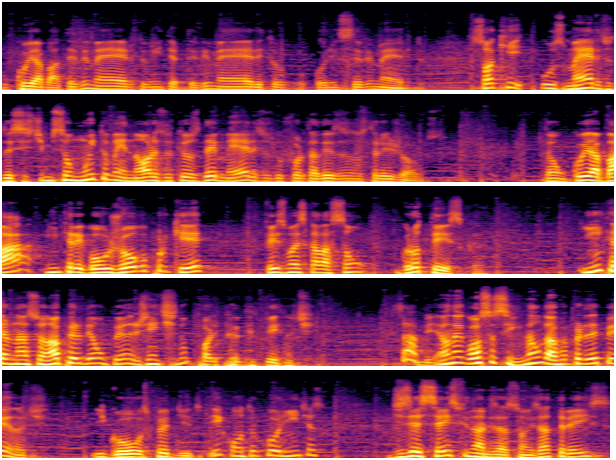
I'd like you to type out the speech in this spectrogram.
O Cuiabá teve mérito, o Inter teve mérito, o Corinthians teve mérito. Só que os méritos desses times são muito menores do que os deméritos do Fortaleza nos três jogos. Então, Cuiabá entregou o jogo porque fez uma escalação grotesca. Internacional perdeu um pênalti. Gente, não pode perder pênalti. Sabe? É um negócio assim, não dá pra perder pênalti. E gols perdidos. E contra o Corinthians, 16 finalizações a 3,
